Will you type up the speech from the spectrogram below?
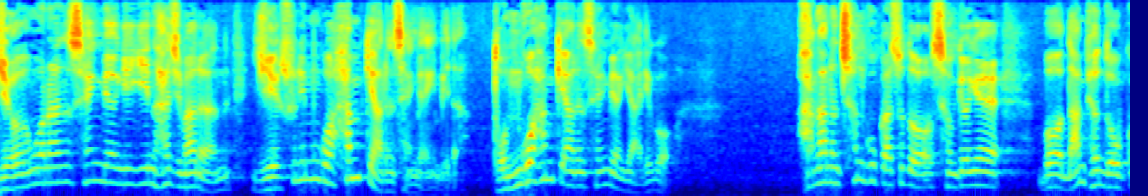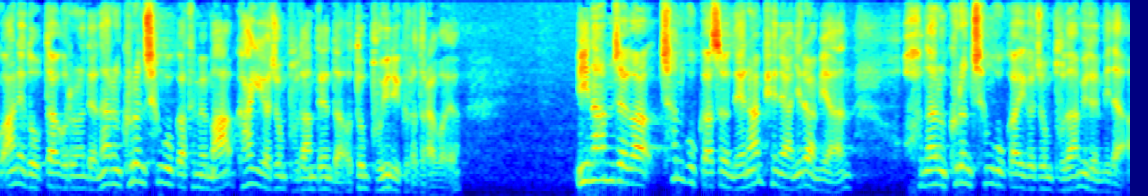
영원한 생명이긴 하지만은 예수님과 함께하는 생명입니다. 돈과 함께하는 생명이 아니고 하나는 천국 가서도 성경에 뭐 남편도 없고 아내도 없다 그러는데 나는 그런 천국 같으면 가기가 좀 부담된다. 어떤 부인이 그러더라고요. 이 남자가 천국 가서 내 남편이 아니라면 어, 나는 그런 천국 가기가 좀 부담이 됩니다.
